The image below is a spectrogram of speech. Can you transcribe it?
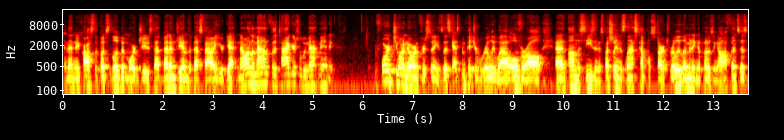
and then across the books a little bit more juice. That BetMGM, the best value you're getting. Now on the mound for the Tigers will be Matt Manning four and two on no Noren first innings. This guy's been pitching really well overall and on the season, especially in his last couple starts, really limiting opposing offenses.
